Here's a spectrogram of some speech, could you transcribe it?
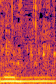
Mama.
